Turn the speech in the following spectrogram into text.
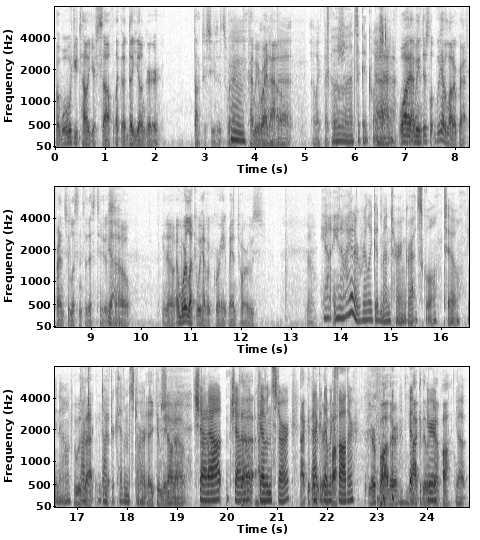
But what would you tell yourself, like uh, the younger Dr. Susan Swearer, coming right I out? bet. I like that Oh, question. that's a good question. Yeah. Well, I mean, there's we have a lot of grad friends who listen to this too. Yeah. So, you know, and we're lucky we have a great mentor who's, you know, Yeah, you know, I had a really good mentor in grad school too. You know, Who was Dr. that? Yeah. Dr. Kevin Stark. yeah, you can name Shout drop. out. Shout out, shout out, ac- Kevin Stark, academic grandpa. father. Your father, Yeah, academic you're- grandpa. Yep.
